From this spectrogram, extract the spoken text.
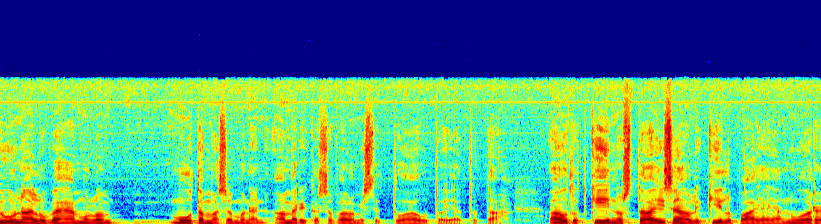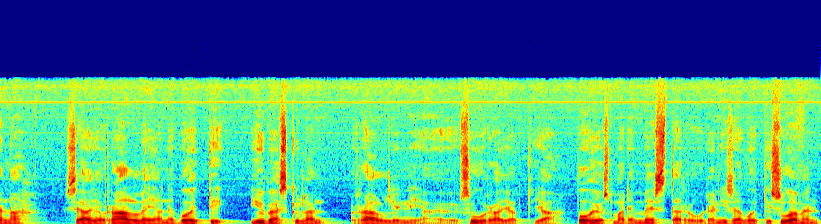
duunailu vähän. Mulla on muutama semmoinen Amerikassa valmistettu auto ja tota, autot kiinnostaa. Isä oli kilpaaja ja nuorena se ajoi ralleja. Ne voitti Jyväskylän rallin ja suurajot ja Pohjoismaiden mestaruuden. Isä voitti Suomen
